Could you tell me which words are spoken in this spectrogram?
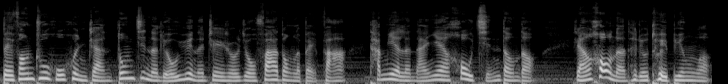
北方诸胡混战，东晋的刘裕呢，这时候就发动了北伐，他灭了南燕、后秦等等，然后呢，他就退兵了。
